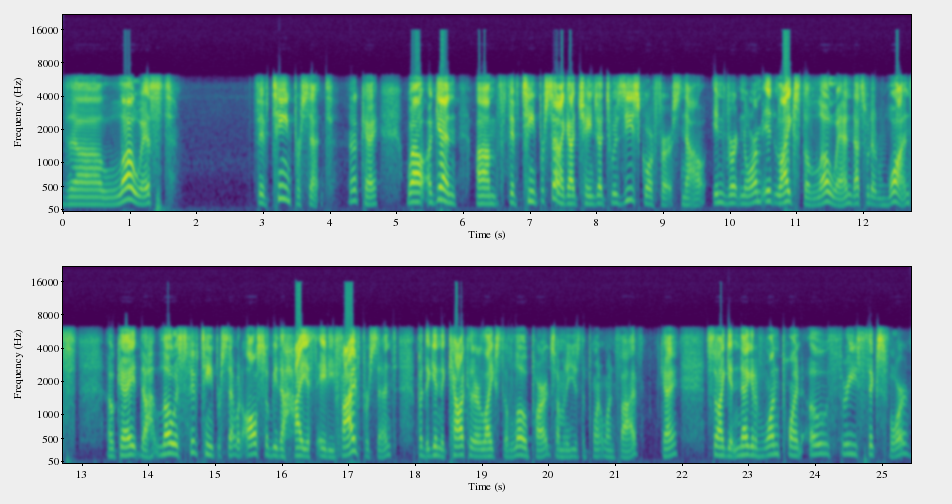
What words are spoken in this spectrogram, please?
the lowest 15%. Okay. Well, again, um, 15%, I got to change that to a z-score first. Now, invert norm, it likes the low end. That's what it wants. Okay, the lowest 15% would also be the highest 85%, but again, the calculator likes the low part, so I'm going to use the 0.15. Okay, so I get negative 1.0364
